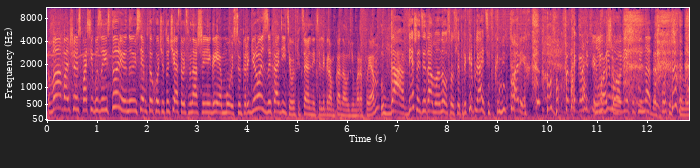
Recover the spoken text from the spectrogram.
Вам большое спасибо за историю. Ну и всем, кто хочет участвовать в нашей игре «Мой супергерой», заходите в официальный телеграм-канал Юмор ФМ. Да, вешайте там, ну, в смысле, прикрепляйте в комментариях фотографию Любимого вашего вешать не надо, фоточку его,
